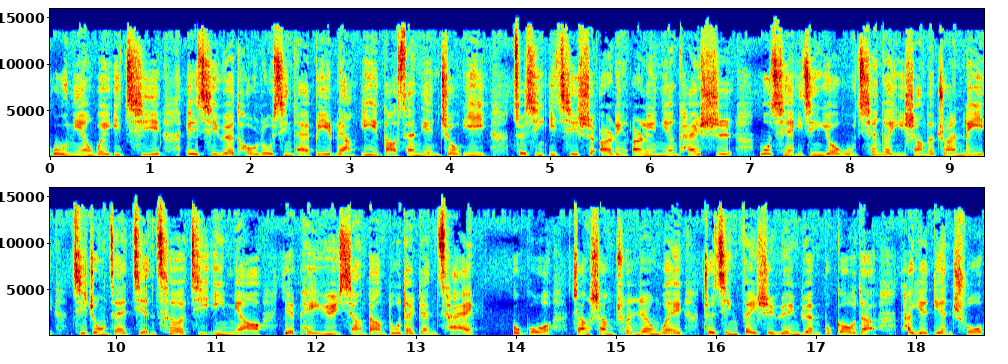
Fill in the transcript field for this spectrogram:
五年为一期，一期约投入新台币两亿到三点九亿。最新一期是二零二零年开始，目前已经有五千个以上的专利，集中在检测及疫苗，也培育。相当多的人才。不过，张尚纯认为这经费是远远不够的。他也点出，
